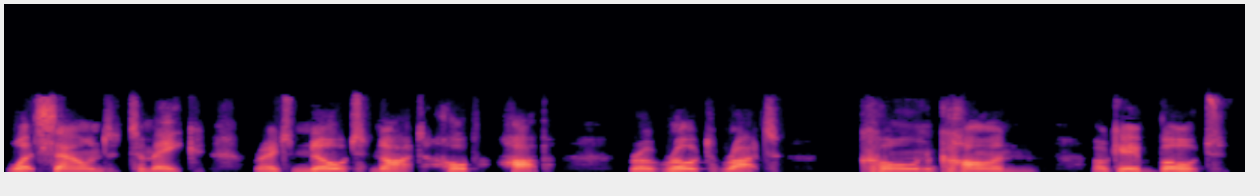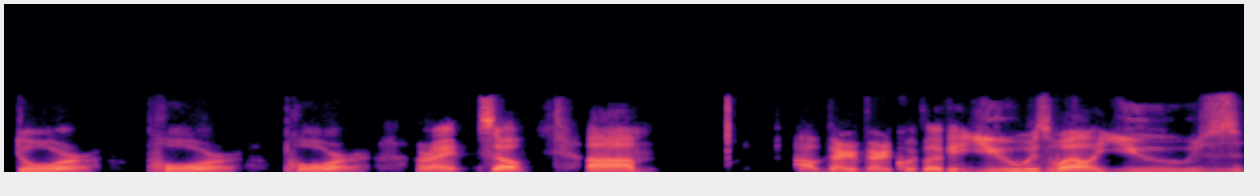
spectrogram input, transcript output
what sound to make, right? Note not, hope hop, wrote, wrote rot, cone con okay? Boat door pour pour all right? So um i'll very very quick look at you as well. Use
